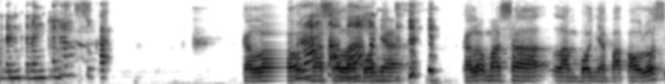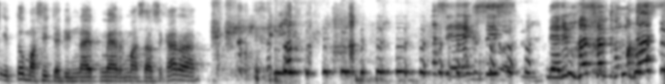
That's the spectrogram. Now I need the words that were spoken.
dan kadang-kadang suka kalau masa banget. lampaunya kalau masa lampaunya Pak Paulus itu masih jadi nightmare masa sekarang. masih eksis dari masa ke masa.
